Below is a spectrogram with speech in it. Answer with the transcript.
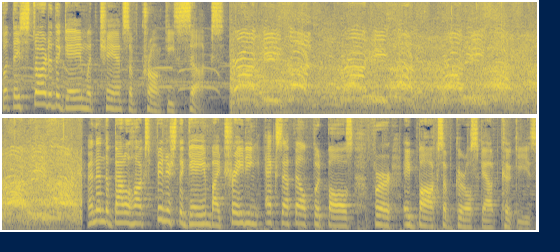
but they started the game with chants of Kroenke sucks. Rocky sucks! Rocky sucks! Rocky sucks! Rocky sucks! And then the Battlehawks finished the game by trading XFL footballs for a box of Girl Scout cookies,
